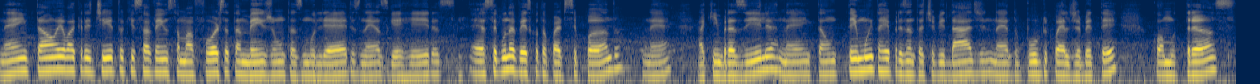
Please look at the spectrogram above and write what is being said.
Né? Então eu acredito que só vem somar força também junto às mulheres, né, as guerreiras. É a segunda vez que eu estou participando, né, aqui em Brasília, né? Então tem muita representatividade, né, do público LGBT como trans.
